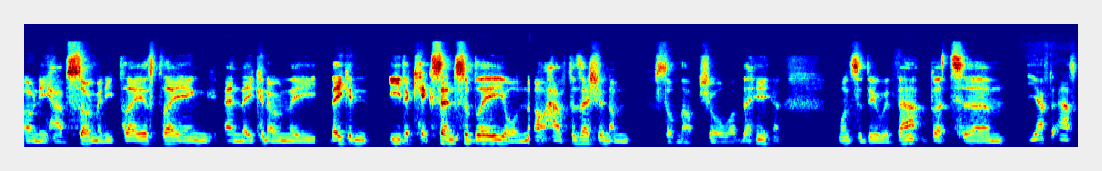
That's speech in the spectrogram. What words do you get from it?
only have so many players playing and they can only they can either kick sensibly or not have possession. I'm still not sure what they wants to do with that, but um, you have to ask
